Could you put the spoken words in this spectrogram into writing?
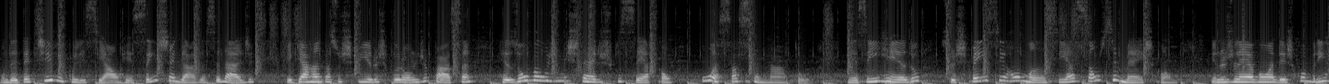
um detetive policial recém-chegado à cidade e que arranca suspiros por onde passa, resolva os mistérios que cercam o assassinato. Nesse enredo, suspense, romance e ação se mesclam e nos levam a descobrir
